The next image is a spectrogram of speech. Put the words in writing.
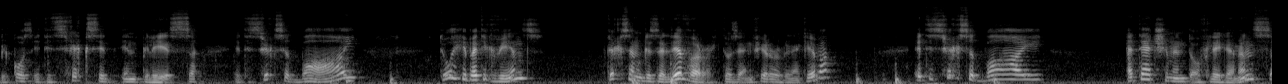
because it is fixed in place. It is fixed by two hepatic veins fixing the liver to the inferior vena cava. It is fixed by attachment of ligaments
